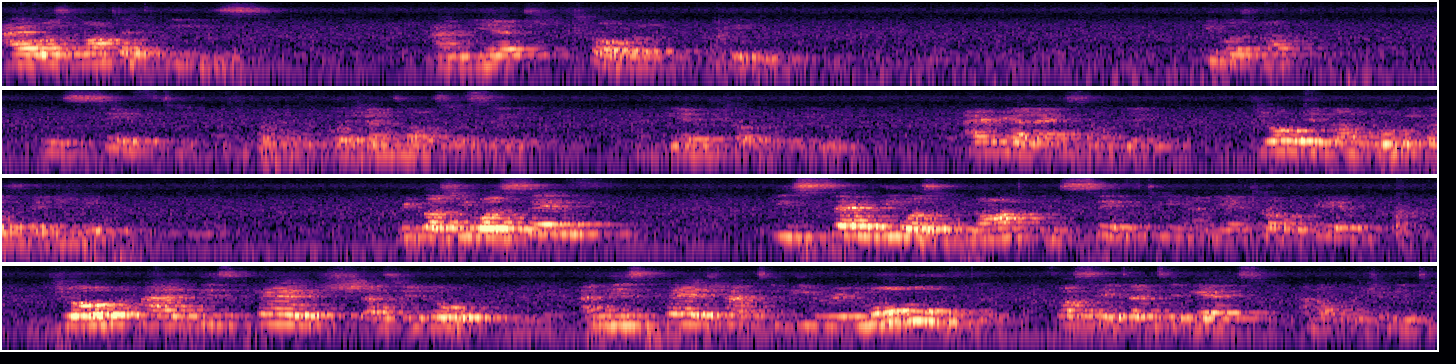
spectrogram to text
I was not at ease, and yet trouble came. He was not in safety, as one of the versions also say, and yet trouble came. I realized something. Job did not know he was hedging because he was safe. He said he was not in safety, and yet trouble came. Job had his hedge, as you know, and his hedge had to be removed for Satan to get an opportunity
